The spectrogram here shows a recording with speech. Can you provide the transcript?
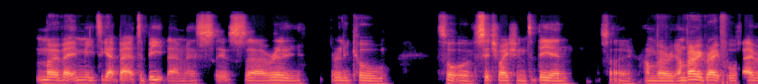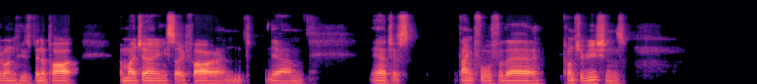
motivating me to get better to beat them. It's it's a really really cool sort of situation to be in. So I'm very I'm very grateful for everyone who's been a part of my journey so far, and yeah, I'm, yeah, just thankful for their contributions.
